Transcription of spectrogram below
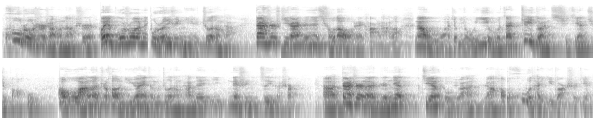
护住是什么呢？是我也不是说不允许你折腾他，但是既然人家求到我这坎来了，那我就有义务在这段期间去保护。保护完了之后，你愿意怎么折腾他，那那是你自己的事儿啊。但是呢，人家既然有缘，然后护他一段时间，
